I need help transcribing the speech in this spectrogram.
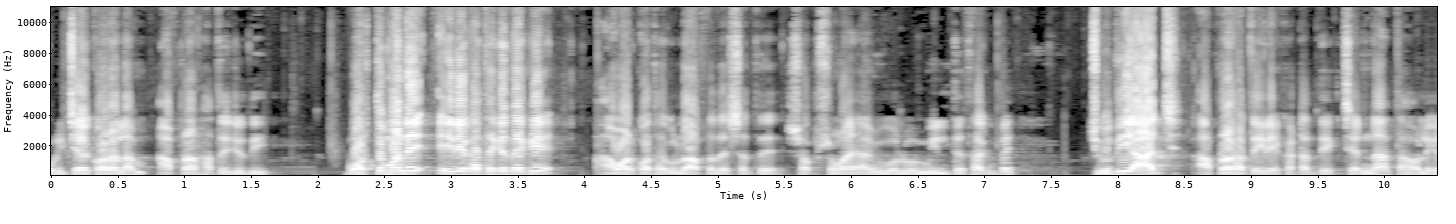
পরিচয় করালাম। আপনার হাতে যদি বর্তমানে এই রেখা থেকে থাকে আমার কথাগুলো আপনাদের সাথে সবসময় আমি বলব মিলতে থাকবে। যদি আজ আপনার হাতে এই রেখাটা দেখছেন না, তাহলে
